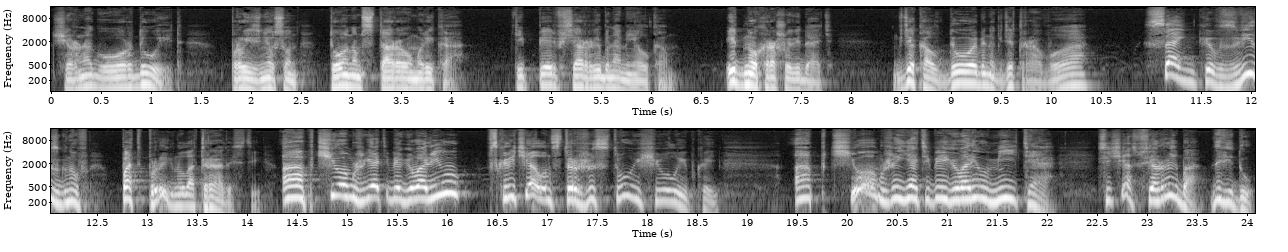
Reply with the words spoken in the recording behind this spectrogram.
«Черногор дует», — произнес он тоном старого моряка. «Теперь вся рыба на мелком. И дно хорошо видать. Где колдобина, где трава». Санька, взвизгнув, подпрыгнул от радости. «А об чем же я тебе говорю?» — вскричал он с торжествующей улыбкой. «Об чем же я тебе и говорю, Митя? Сейчас вся рыба на виду.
